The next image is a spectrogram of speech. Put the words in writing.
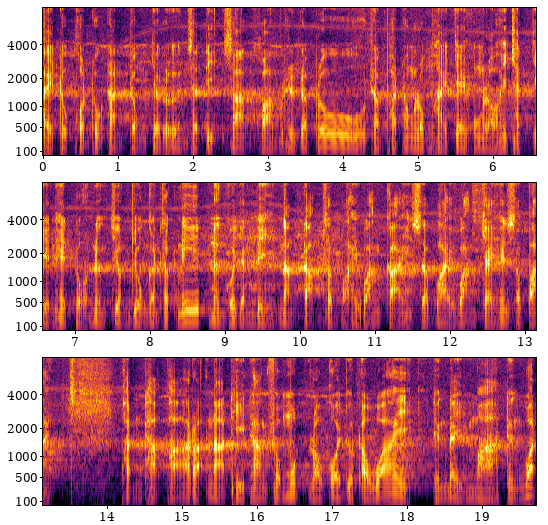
ให้ทุกคนทุกท่านจงเจริญสติสร้างความรู้สึกรับรู้สัมผัสของลมหายใจของเราให้ชัดเจนให้ต่อเนื่องเชื่อมโยงกันสักนิดหนึ่งก็ยังดี นั่งตามสบายวางกายสบายวางใจให้สบาย พันธภาระหน้าที่ทางสมมุติเราก็หยุดเอาไว้ถึงได้มาถึงวัด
